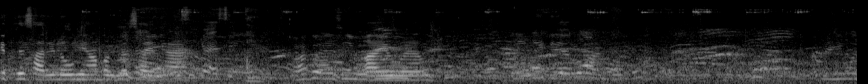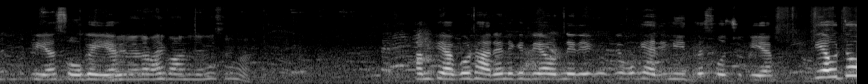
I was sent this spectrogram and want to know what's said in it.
कितने सारे लोग यहाँ बंगला साहिब में आए हाँ। ऐसे आए हुए हैं। टिया सो गई है। ले लेना भाई बाँध लेना इसमें हम टिया को उठा रहे हैं लेकिन टिया उठ नहीं रही क्योंकि वो गहरी नींद में सो चुकी है। टिया उठो।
